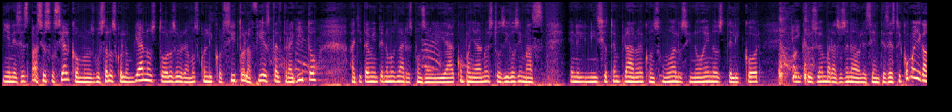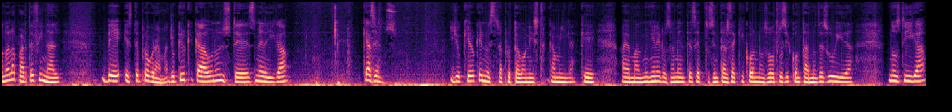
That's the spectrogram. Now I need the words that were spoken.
y en ese espacio social, como nos gusta a los colombianos, todos lo celebramos con licorcito, la fiesta, el traguito. Allí también tenemos la responsabilidad de acompañar a nuestros hijos y más en el inicio temprano de consumo de alucinógenos, de licor e incluso de embarazos en adolescentes. Estoy como llegando a la parte final de este programa. Yo quiero que cada uno de ustedes me diga qué hacemos. Y yo quiero que nuestra protagonista, Camila, que además muy generosamente aceptó sentarse aquí con nosotros y contarnos de su vida, nos diga,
